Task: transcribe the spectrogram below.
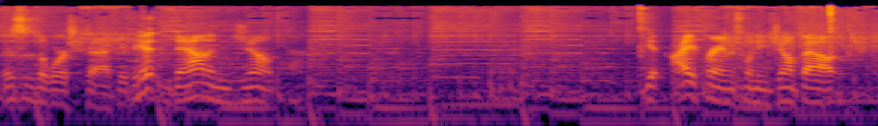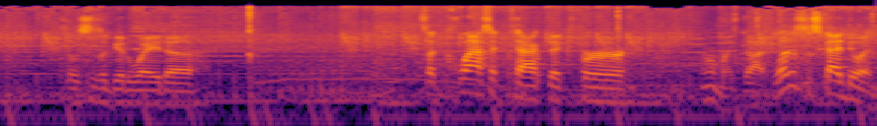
This is the worst attack. If you hit down and jump, you get iframes when you jump out. So this is a good way to... It's a classic tactic for... Oh my god, what is this guy doing?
